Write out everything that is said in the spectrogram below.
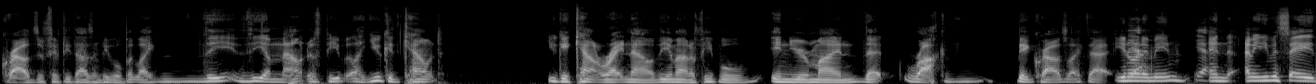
crowds of fifty thousand people. But like the the amount of people, like you could count, you could count right now the amount of people in your mind that rock big crowds like that. You know what I mean? Yeah. And I mean, even say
